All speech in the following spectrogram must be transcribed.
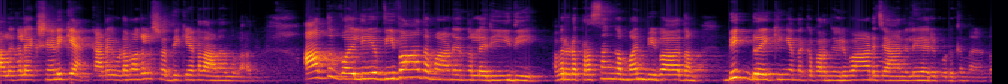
ആളുകളെ ക്ഷണിക്കാൻ കടയുടമകൾ ശ്രദ്ധിക്കേണ്ടതാണെന്ന് പറഞ്ഞു. അത് വലിയ വിവാദമാണ് എന്നുള്ള രീതിയിൽ അവരുടെ പ്രസംഗം വൻ വിവാദം ബിഗ് ബ്രേക്കിംഗ് എന്നൊക്കെ പറഞ്ഞ് ഒരുപാട് ചാനലുകാർ കൊടുക്കുന്നുണ്ട്.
